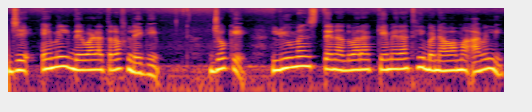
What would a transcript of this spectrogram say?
જે એમિલ દેવાડા તરફ લઈ ગઈ. જોકે લ્યુમન્સ તેના દ્વારા કેમેરાથી બનાવવામાં આવેલી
